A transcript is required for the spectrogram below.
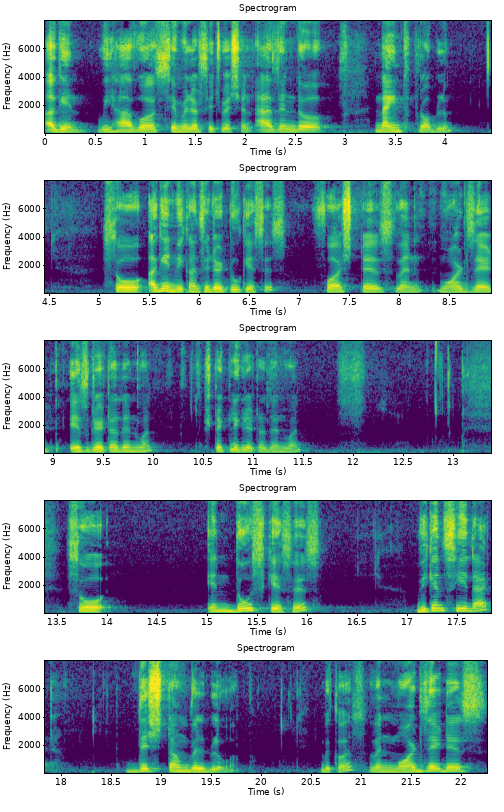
again we have a similar situation as in the ninth problem. So again we consider two cases. First is when mod Z is greater than 1, strictly greater than 1. So in those cases, we can see that this term will blow up because when mod z is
